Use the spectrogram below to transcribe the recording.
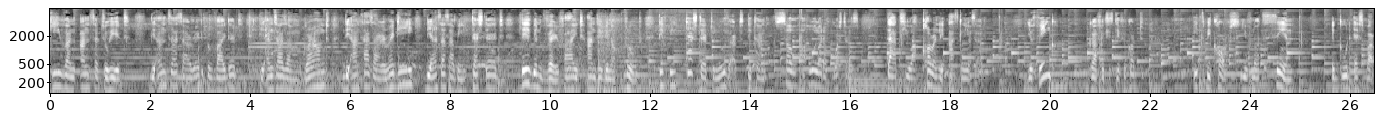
give an answer to it. The answers are already provided, the answers are on ground, the answers are ready, the answers have been tested, they've been verified, and they've been approved. They've been tested to know that they can solve a whole lot of questions that you are currently asking yourself. You think graphics is difficult? It's because you've not seen a good expert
